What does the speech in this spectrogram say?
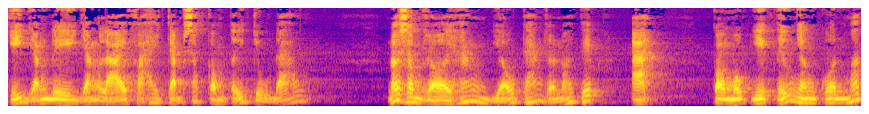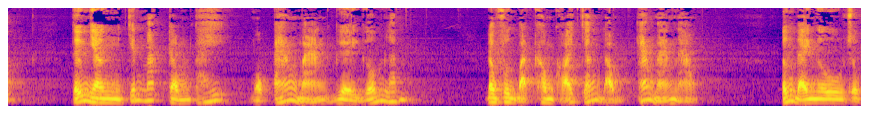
chỉ dặn đi dặn lại phải chăm sóc công tử chu đáo. Nói xong rồi hắn vỗ trán rồi nói tiếp. À, còn một việc tiểu nhân quên mất. Tiểu nhân chính mắt trông thấy một án mạng ghê gớm lắm. Đông Phương Bạch không khỏi chấn động, án mạng nào? Tướng Đại Ngưu rụt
